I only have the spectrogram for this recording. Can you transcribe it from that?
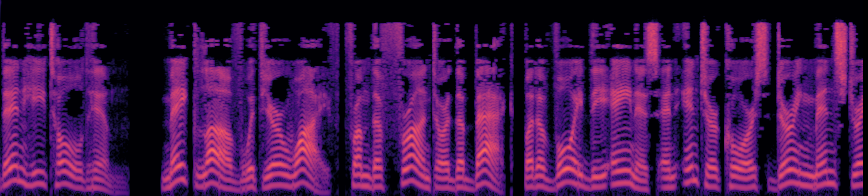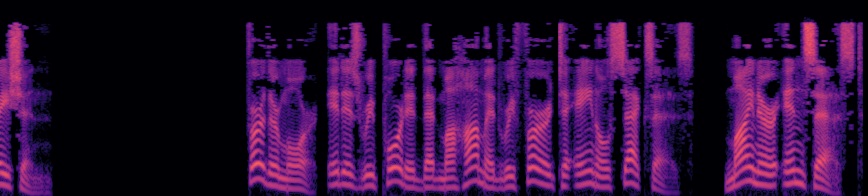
Then he told him, "Make love with your wife from the front or the back, but avoid the anus and intercourse during menstruation." Furthermore, it is reported that Muhammad referred to anal sex as minor incest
